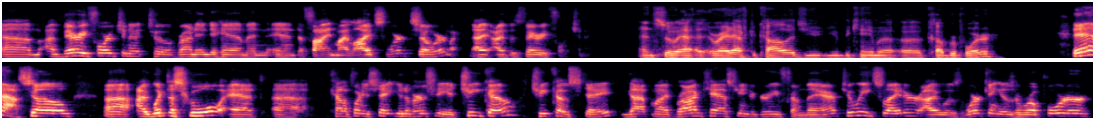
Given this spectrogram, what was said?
um, I'm very fortunate to have run into him and, and to find my life's work so early. I, I was very fortunate. And so, uh, right after college, you you became a, a Cub reporter. Yeah. So uh, I went to school at uh, California State University at Chico, Chico State. Got my broadcasting degree from there. Two weeks later, I was working as a reporter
